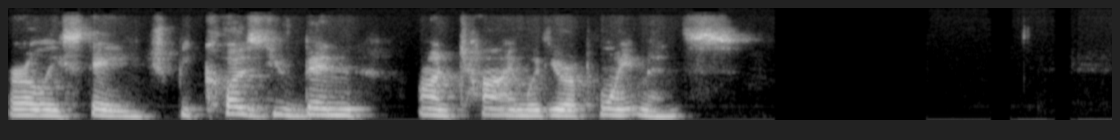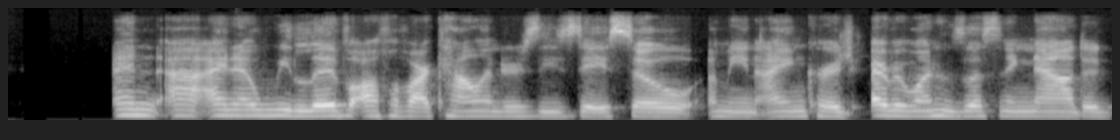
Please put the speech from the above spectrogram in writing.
early stage because you've been on time with your appointments and uh, I know we live off of our calendars these days. So, I mean, I encourage everyone who's listening now to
